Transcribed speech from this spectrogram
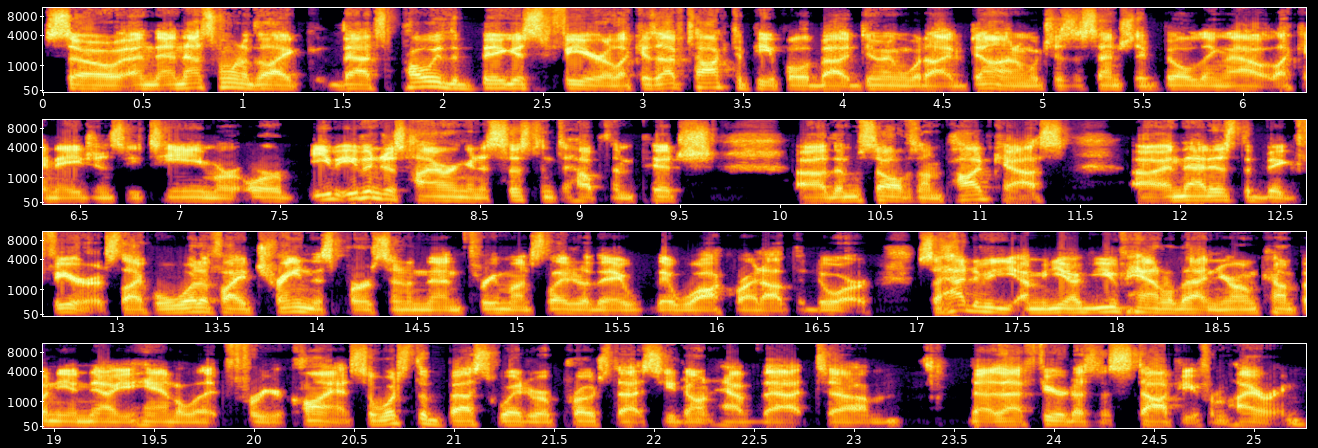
So, and, and that's one of the, like, that's probably the biggest fear. Like, as I've talked to people about doing what I've done, which is essentially building out like an agency team or, or even just hiring an assistant to help them pitch uh, themselves on podcasts. Uh, and that is the big fear. It's like, well, what if I train this person and then three months later they, they walk right out the door? So, had to be, I mean, you have, you've handled that in your own company and now you handle it for your clients. So, what's the best way to approach that so you don't have that, um, that, that fear doesn't stop you from hiring?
